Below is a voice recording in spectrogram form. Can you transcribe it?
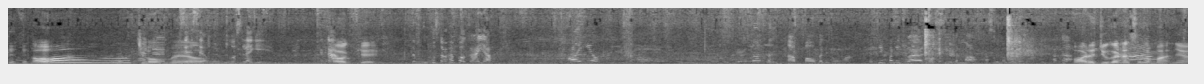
Oh, comel. siap bungkus lagi cakap Oke. kita bungkus tak apa ke ayah Ayuh. tapau balik rumah Kasi pada jual nasi lemak. Nasi lemak kuning kakak Oh, ada juga nasi lemaknya.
